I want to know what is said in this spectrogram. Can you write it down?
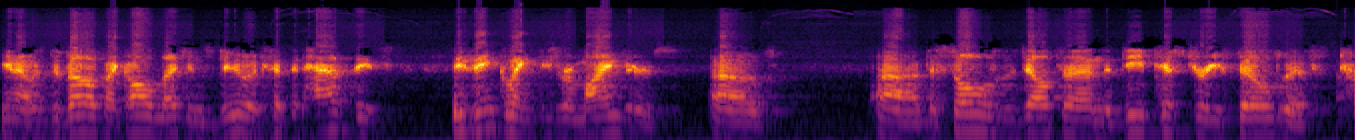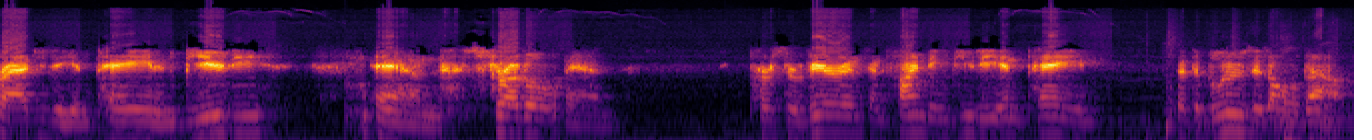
you know is developed like all legends do, except it has these these inklings, these reminders of uh, the soul of the Delta and the deep history filled with tragedy and pain and beauty and struggle and perseverance and finding beauty in pain that the blues is all about.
